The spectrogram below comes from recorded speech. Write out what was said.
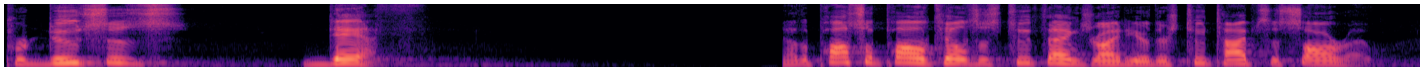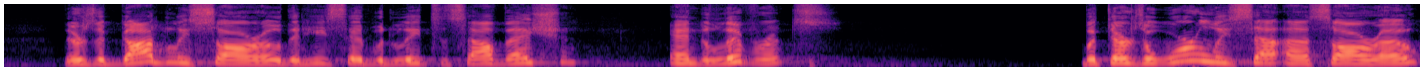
produces death. Now, the Apostle Paul tells us two things right here. There's two types of sorrow. There's a godly sorrow that he said would lead to salvation and deliverance. But there's a worldly uh, sorrow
